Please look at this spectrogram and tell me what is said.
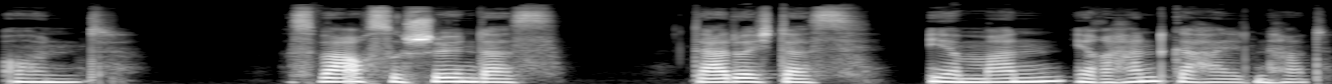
Und es war auch so schön, dass dadurch, dass ihr Mann ihre Hand gehalten hat,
